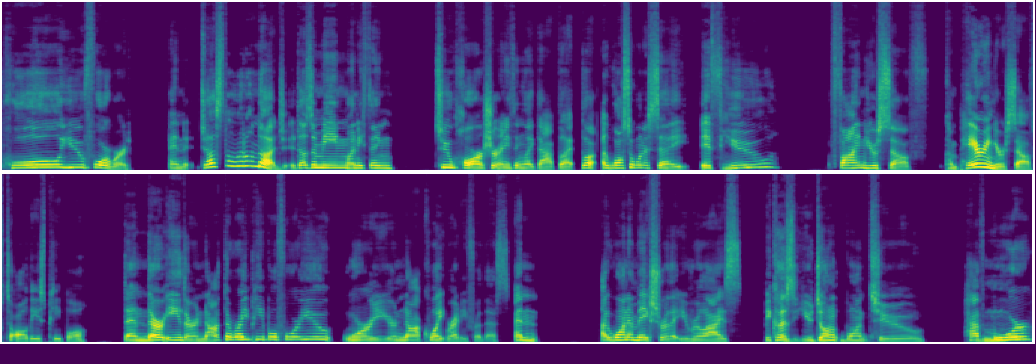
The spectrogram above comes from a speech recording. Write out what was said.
pull you forward. And just a little nudge. It doesn't mean anything too harsh or anything like that, but but I also want to say if you find yourself comparing yourself to all these people, then they're either not the right people for you or you're not quite ready for this. And I want to make sure that you realize because you don't want to have more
